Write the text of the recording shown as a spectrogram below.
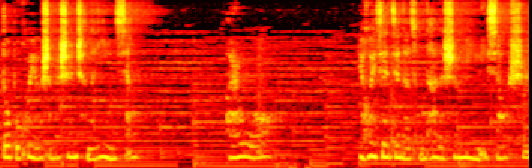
都不会有什么深沉的印象，而我。也会渐渐的从他的生命里消失。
